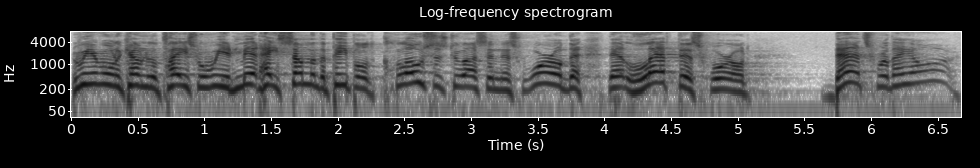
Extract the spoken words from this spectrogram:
Do we ever want to come to a place where we admit, hey, some of the people closest to us in this world that, that left this world, that's where they are?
